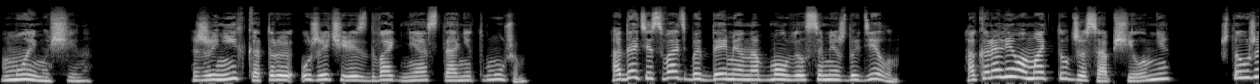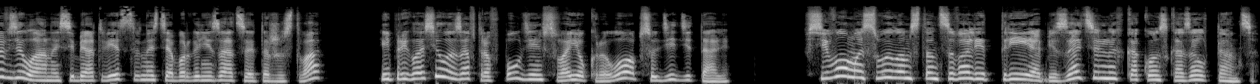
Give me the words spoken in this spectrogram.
Мой мужчина. Жених, который уже через два дня станет мужем. О дате свадьбы Дэмиан обмолвился между делом, а королева-мать тут же сообщила мне, что уже взяла на себя ответственность об организации торжества и пригласила завтра в полдень в свое крыло обсудить детали. Всего мы с Уиллом станцевали три обязательных, как он сказал, танца.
